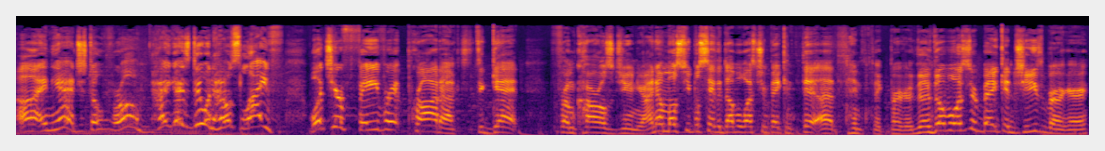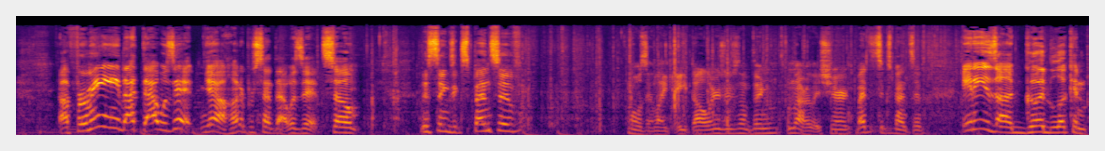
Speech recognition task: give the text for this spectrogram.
Uh, and yeah, just overall, how you guys doing? How's life? What's your favorite product to get from Carl's Jr.? I know most people say the double Western bacon thi- uh, thin thick burger, the double Western bacon cheeseburger. Uh, for me, that that was it. Yeah, 100% that was it. So this thing's expensive. What was it, like $8 or something? I'm not really sure, but it's expensive. It is a good looking,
